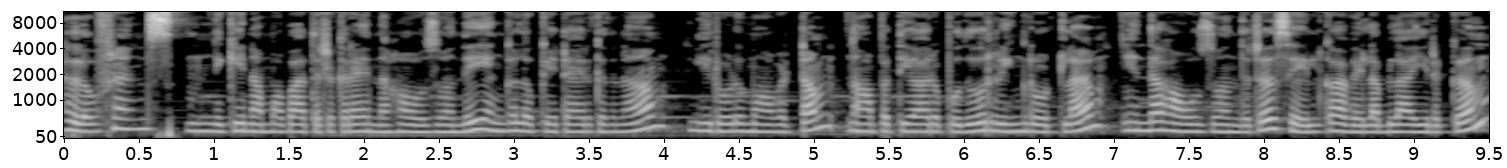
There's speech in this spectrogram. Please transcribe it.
ஹலோ ஃப்ரெண்ட்ஸ் இன்றைக்கி நம்ம பார்த்துட்ருக்கிற இந்த ஹவுஸ் வந்து எங்கே லொக்கேட் ஆகிருக்குதுன்னா ஈரோடு மாவட்டம் நாற்பத்தி ஆறு புதூர் ரிங் ரோட்டில் இந்த ஹவுஸ் வந்துட்டு சேல்க்கு அவைலபிளாக இருக்குது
